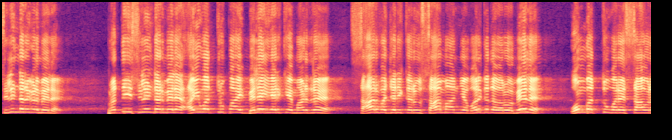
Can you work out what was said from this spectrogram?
ಸಿಲಿಂಡರ್ಗಳ ಮೇಲೆ ಪ್ರತಿ ಸಿಲಿಂಡರ್ ಮೇಲೆ ಐವತ್ತು ರೂಪಾಯಿ ಬೆಲೆ ಏರಿಕೆ ಮಾಡಿದ್ರೆ ಸಾರ್ವಜನಿಕರು ಸಾಮಾನ್ಯ ವರ್ಗದವರ ಮೇಲೆ ಒಂಬತ್ತೂವರೆ ಸಾವಿರ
